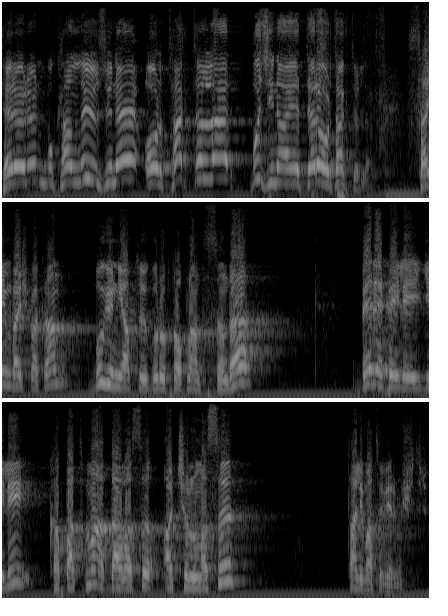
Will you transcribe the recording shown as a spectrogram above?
terörün bu kanlı yüzüne ortaktırlar, bu cinayetlere ortaktırlar. Sayın Başbakan bugün yaptığı grup toplantısında BDP ile ilgili kapatma davası açılması talimatı vermiştir.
